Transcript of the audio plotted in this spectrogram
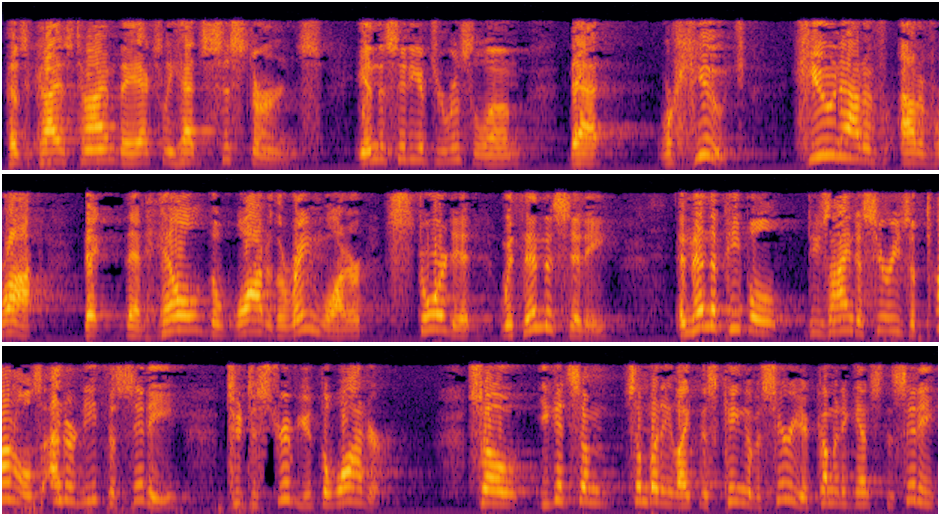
Hezekiah's time, they actually had cisterns in the city of Jerusalem that were huge, hewn out of, out of rock that, that held the water, the rainwater, stored it within the city, and then the people designed a series of tunnels underneath the city to distribute the water. So you get some somebody like this king of Assyria coming against the city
